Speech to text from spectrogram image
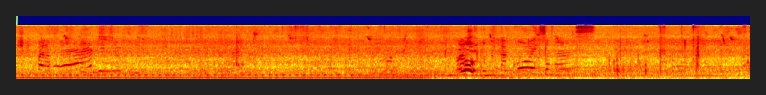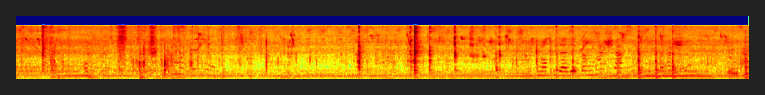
acho que para Não ajuda muita coisa, mas... Tem que tomar cuidado aí pra não rachar, senão tá rachando. Eu vi.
